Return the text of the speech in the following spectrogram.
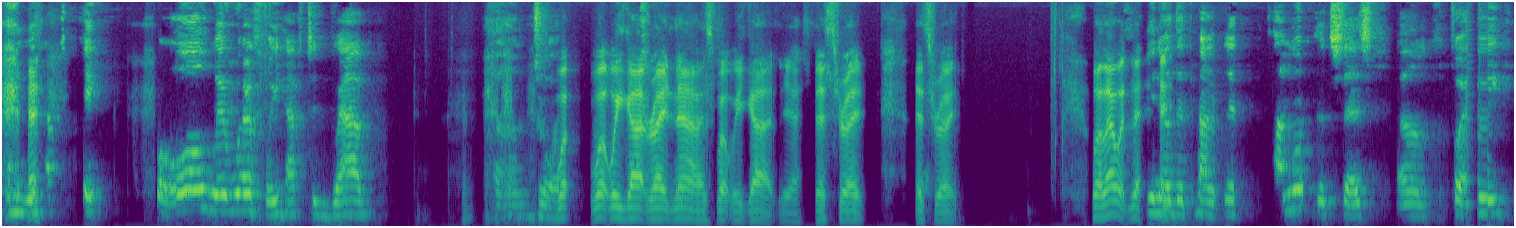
and we have to take, for all we're worth, we have to grab um, joy. What, what we got right now is what we got. Yeah, that's right. That's right. Well, that was, that, you know, the, the Talmud that says, um, for every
